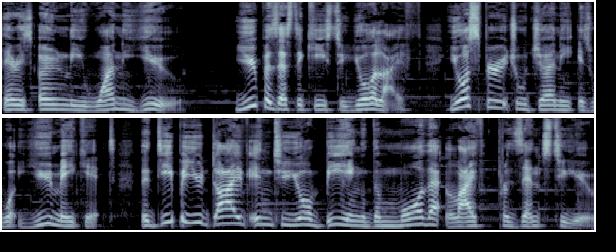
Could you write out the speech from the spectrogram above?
there is only one you. You possess the keys to your life. Your spiritual journey is what you make it. The deeper you dive into your being, the more that life presents to you.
